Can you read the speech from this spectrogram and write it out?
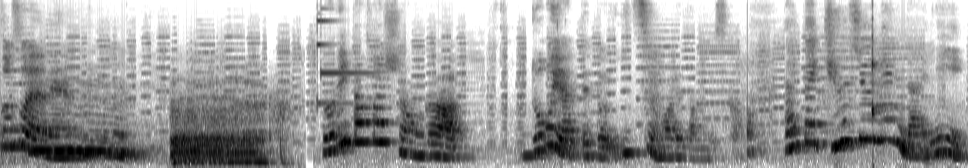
本当本当そうやね。うんロリータファッションがどうやってといつ生まれたんですか？大体90年代に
